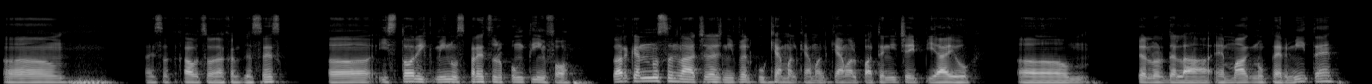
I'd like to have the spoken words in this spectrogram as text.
Uh, hai să caut să dacă îl găsesc. Uh, istoric-prețuri.info Doar că nu sunt la același nivel cu Camel, Camel, Camel. Poate nici API-ul uh, celor de la EMAG nu permite.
